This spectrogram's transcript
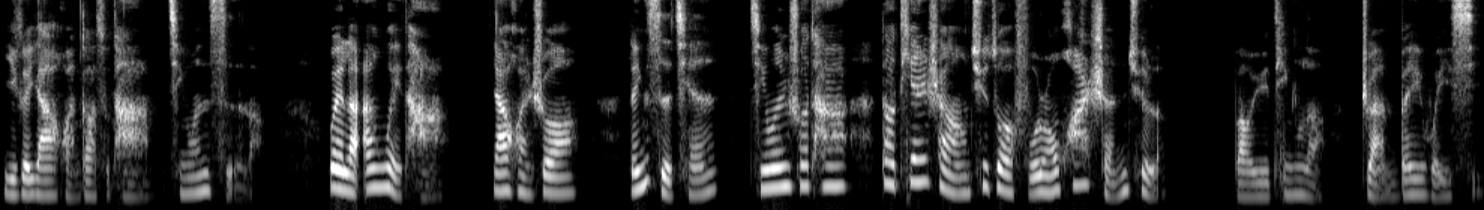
一个丫鬟告诉他晴雯死了。为了安慰他，丫鬟说临死前，晴雯说他。到天上去做芙蓉花神去了。宝玉听了，转悲为喜。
